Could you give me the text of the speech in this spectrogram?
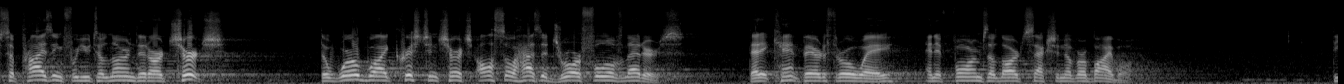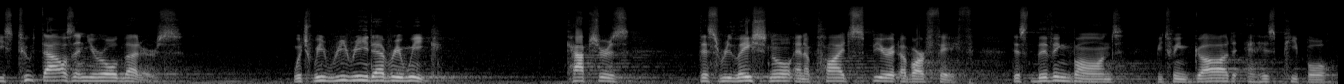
surprising for you to learn that our church, the worldwide Christian church, also has a drawer full of letters that it can't bear to throw away, and it forms a large section of our Bible. These 2,000 year old letters, which we reread every week, captures this relational and applied spirit of our faith, this living bond between God and his people,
